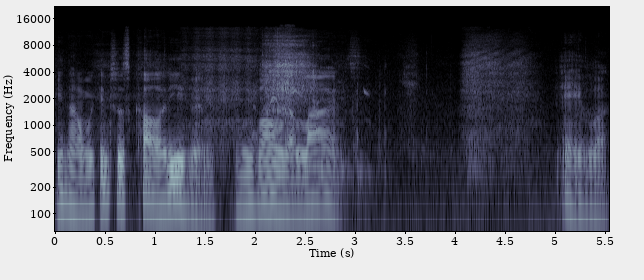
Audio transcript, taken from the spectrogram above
You know, we can just call it even. Move on with our lives. Hey, look.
